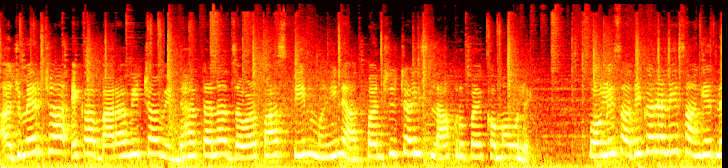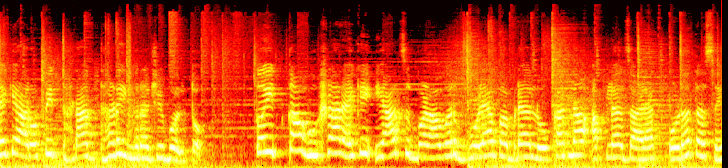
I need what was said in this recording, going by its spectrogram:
अजमेरच्या एका बारावीच्या विद्यार्थ्यानं जवळपास तीन महिन्यात पंचेचाळीस लाख रुपये कमवले. पोलीस अधिकाऱ्यांनी सांगितले की आरोपी धडाधड इंग्रजी बोलतो. तो इतका हुशार आहे की याच बळावर भोळ्या बबड्या लोकांना आपल्या जाळ्यात ओढत असे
